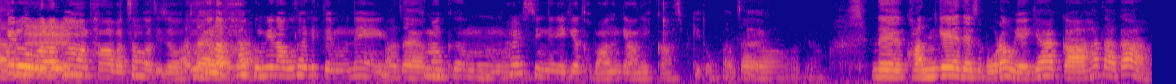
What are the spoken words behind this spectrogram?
없기로 네. 말하면 다 마찬가지죠. 맞아요, 누구나 다 맞아요. 고민하고 살기 때문에 맞아요. 그만큼 음. 할 수 있는 얘기가 더 많은 게 아닐까 싶기도. 맞아요. 해요. 맞아요. 근데 관계에 대해서 뭐라고 얘기할까 하다가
